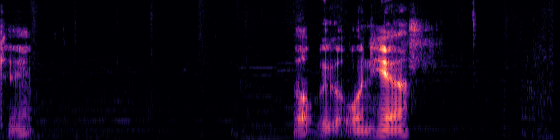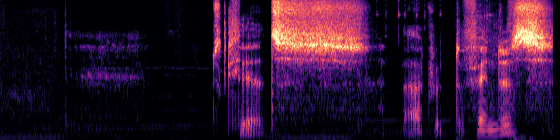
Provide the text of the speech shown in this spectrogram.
Okay. Well, we got one here. Let's clear It's outward defenders.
